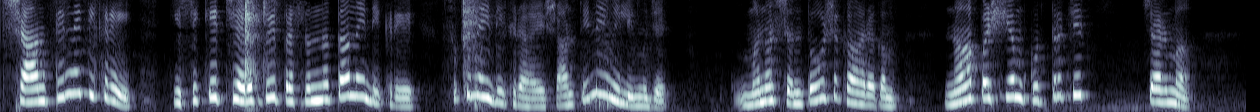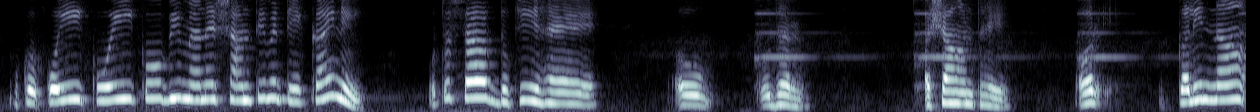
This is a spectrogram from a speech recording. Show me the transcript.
शांति नहीं दिख रही। किसी के चेहरे पे प्रसन्नता नहीं दिख रही सुख नहीं दिख रहा है शांति नहीं मिली मुझे। मन संतोष कारकम ना पश्यम कुत्रचित चर्म। को, कोई कोई को भी मैंने शांति में देखा ही नहीं। वो तो सब दुखी है ओ, उधर। अशांत है। और कलिना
